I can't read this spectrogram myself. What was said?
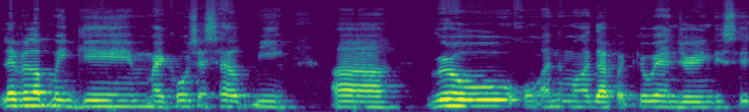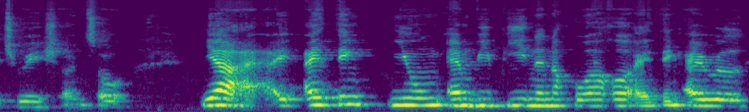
level up my game. My coaches helped me uh, grow kung ano mga dapat gawin during this situation. So yeah, I I think yung MVP na nakuha ko, I think I will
